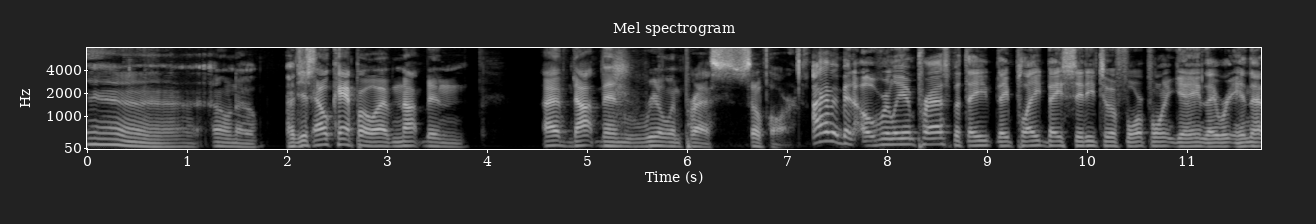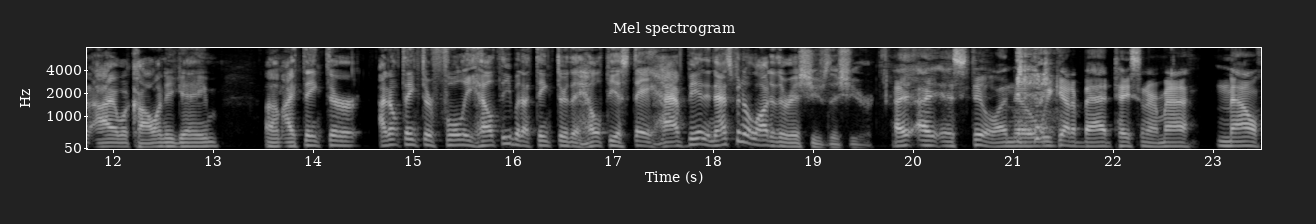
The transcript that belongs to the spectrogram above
Uh, I don't know. I just El Campo, have not been. I have not been real impressed so far. I haven't been overly impressed, but they they played Bay City to a four point game. They were in that Iowa Colony game. Um, I think they're. I don't think they're fully healthy, but I think they're the healthiest they have been, and that's been a lot of their issues this year. I, I I still I know we got a bad taste in our mouth mouth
